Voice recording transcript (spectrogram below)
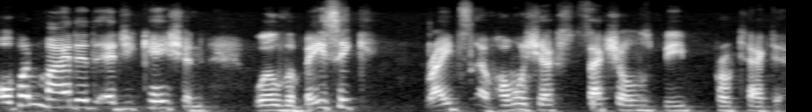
open-minded education will the basic rights of homosexuals be protected.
